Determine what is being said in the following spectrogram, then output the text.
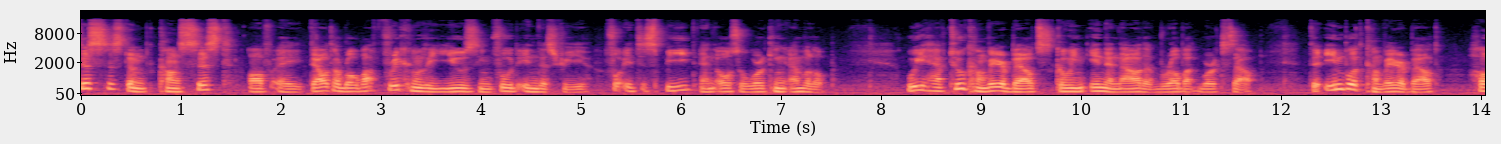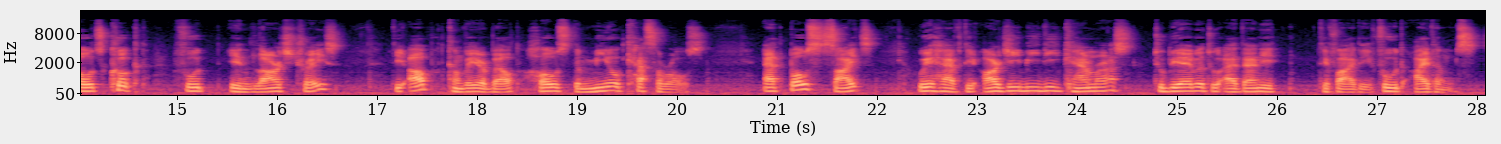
This system consists of a Delta robot frequently used in food industry for its speed and also working envelope. We have two conveyor belts going in and out of robot work cell. The input conveyor belt holds cooked food in large trays. The output conveyor belt holds the meal casseroles. At both sides, we have the RGBD cameras to be able to identify the food items.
